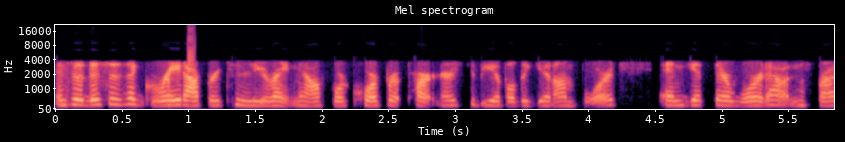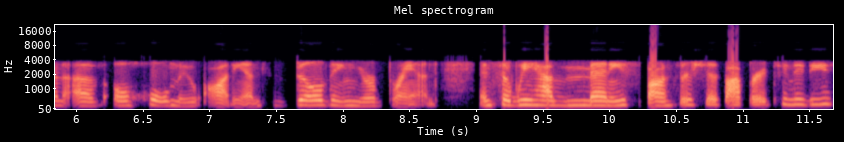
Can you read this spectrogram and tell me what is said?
And so this is a great opportunity right now for corporate partners to be able to get on board and get their word out in front of a whole new audience, building your brand. And so we have many sponsorship opportunities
